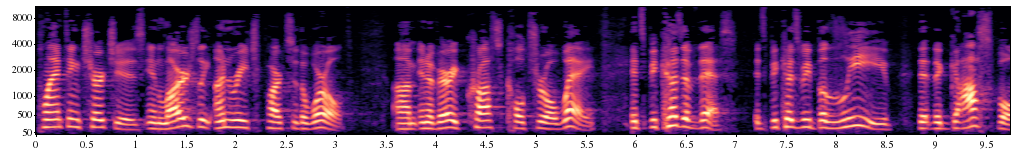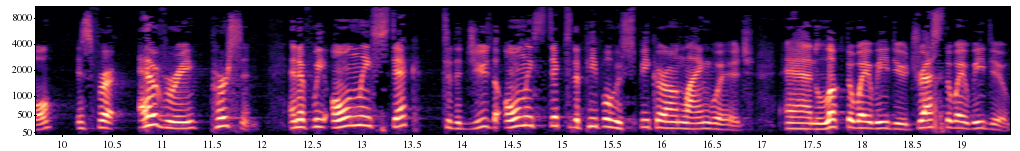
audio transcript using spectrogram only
planting churches in largely unreached parts of the world um, in a very cross cultural way. It's because of this. It's because we believe that the gospel is for every person. And if we only stick to the Jews, the only stick to the people who speak our own language and look the way we do, dress the way we do,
